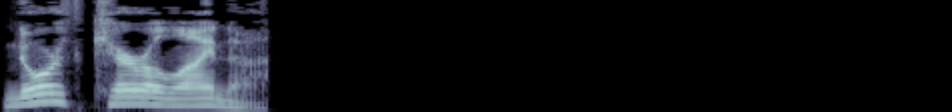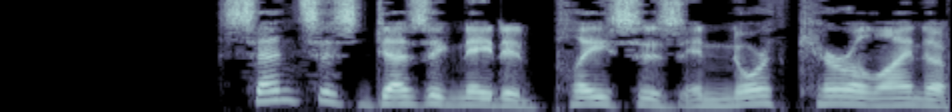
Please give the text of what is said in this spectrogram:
North Carolina. Census-designated places in North Carolina.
